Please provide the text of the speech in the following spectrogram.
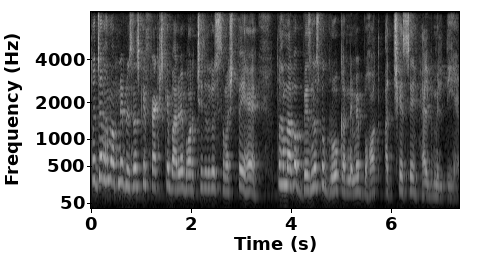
तो जब हम अपने बिज़नेस के फैक्ट्स के बारे में बहुत अच्छी तरीके से समझते हैं तो हमारे बिज़नेस को ग्रो करने में बहुत अच्छे से हेल्प मिलती है।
